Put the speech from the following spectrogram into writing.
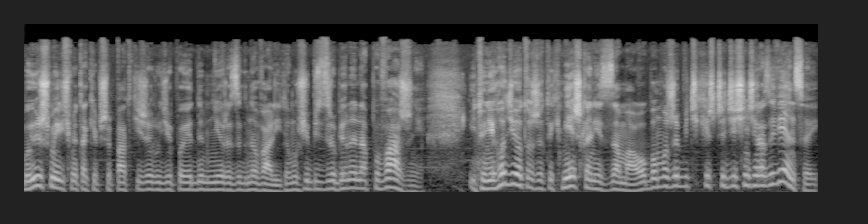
bo już mieliśmy takie przypadki, że ludzie po jednym dniu rezygnowali. To musi być zrobione na poważnie. I tu nie chodzi o to, że tych mieszkań jest za mało, bo może być ich jeszcze 10 razy więcej.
